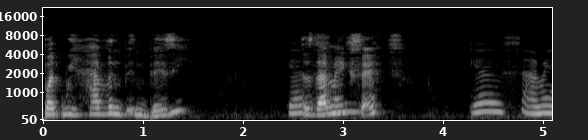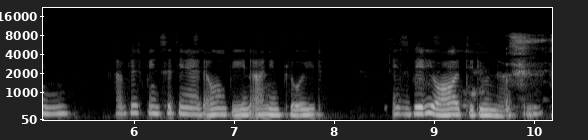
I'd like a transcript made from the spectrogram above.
but we haven't been busy. Does that make sense? Yes. I mean, I've just been sitting at home being unemployed. It's very hard to do nothing.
